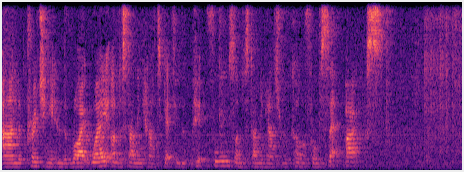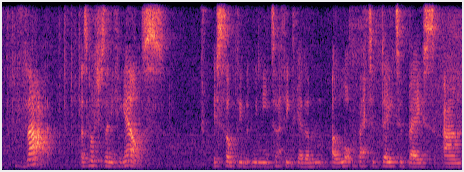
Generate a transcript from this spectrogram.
and approaching it in the right way, understanding how to get through the pitfalls, understanding how to recover from setbacks, that, as much as anything else, is something that we need to, I think, get a, a lot better database and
